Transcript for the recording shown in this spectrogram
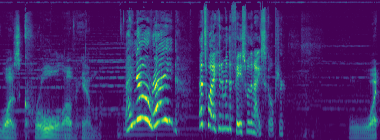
was cruel of him. I know, right? That's why I hit him in the face with an ice sculpture. What?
